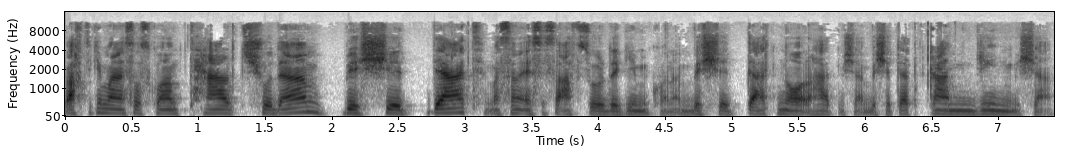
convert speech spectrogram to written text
وقتی که من احساس کنم ترد شدم به شدت مثلا احساس افسردگی می‌کنم به شدت ناراحت میشم به شدت غمگین میشم.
